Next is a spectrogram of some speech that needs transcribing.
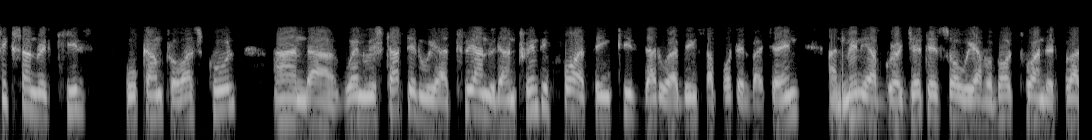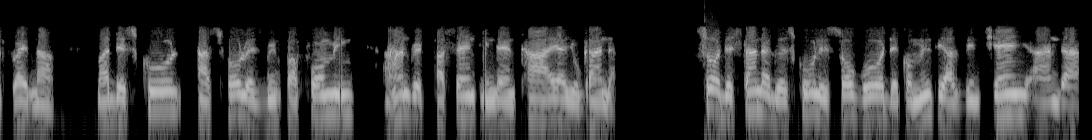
600 kids who come to our school. And uh, when we started, we had 324, I think, kids that were being supported by Chain, and many have graduated. So we have about 200 plus right now. But the school has always been performing 100% in the entire Uganda. So the standard of the school is so good. The community has been changed, and uh,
